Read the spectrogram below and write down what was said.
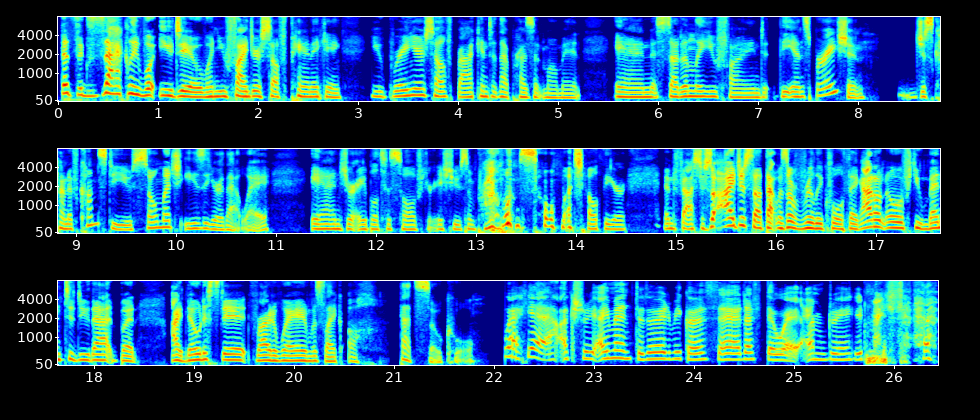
that's exactly what you do when you find yourself panicking. You bring yourself back into that present moment and suddenly you find the inspiration just kind of comes to you so much easier that way and you're able to solve your issues and problems so much healthier and faster. So I just thought that was a really cool thing. I don't know if you meant to do that, but I noticed it right away and was like, oh, that's so cool. Well, yeah, actually, I meant to do it because uh, that's the way I'm doing it myself.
